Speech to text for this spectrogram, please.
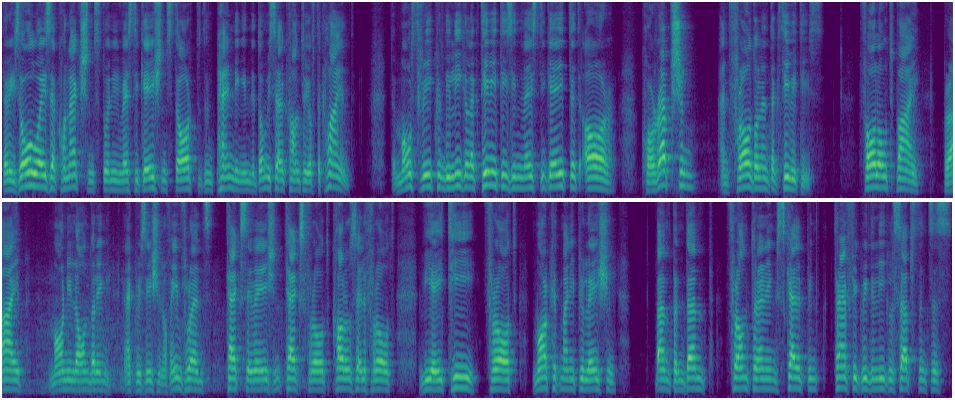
there is always a connection to an investigation started and pending in the domicile country of the client. The most frequent illegal activities investigated are corruption and fraudulent activities followed by bribe, money laundering, acquisition of influence, tax evasion, tax fraud, carousel fraud, VAT fraud, market manipulation, pump and dump, front running, scalping, traffic with illegal substances,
